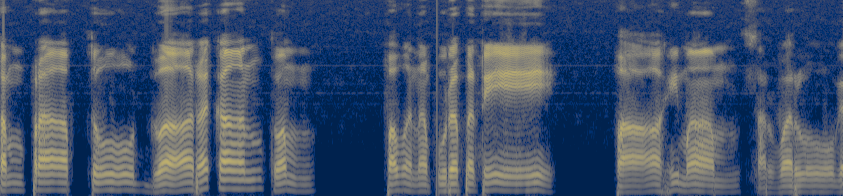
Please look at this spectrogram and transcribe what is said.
सम्प्राप्तो द्वारकाम् त्वम् पवनपुरपते पाहि माम् सर्वरोगात्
